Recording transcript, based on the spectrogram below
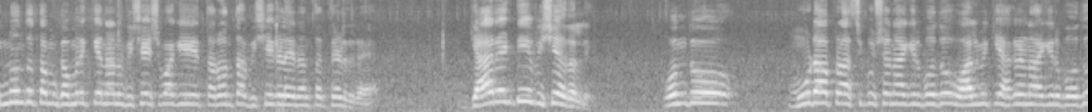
ಇನ್ನೊಂದು ತಮ್ಮ ಗಮನಕ್ಕೆ ನಾನು ವಿಶೇಷವಾಗಿ ತರುವಂಥ ವಿಷಯಗಳೇನಂತ ಹೇಳಿದ್ರೆ, ಗ್ಯಾರಂಟಿ ವಿಷಯದಲ್ಲಿ ಒಂದು ಮೂಡಾ ಪ್ರಾಸಿಕ್ಯೂಷನ್ ಆಗಿರ್ಬೋದು, ವಾಲ್ಮೀಕಿ ಹಗರಣ ಆಗಿರ್ಬೋದು,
